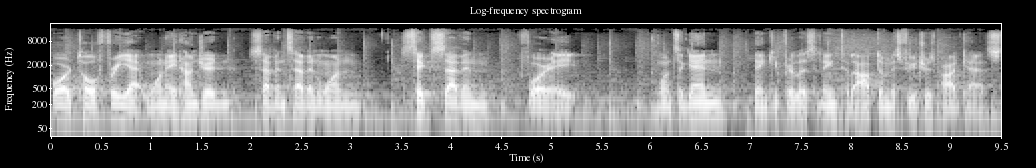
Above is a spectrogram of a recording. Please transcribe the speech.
or toll free at 1 800 771 6748. Once again, thank you for listening to the Optimus Futures podcast.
